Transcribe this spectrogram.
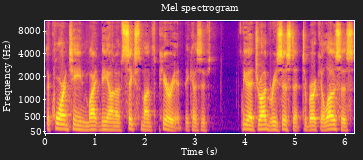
the quarantine might be on a six-month period because if you had drug-resistant tuberculosis,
